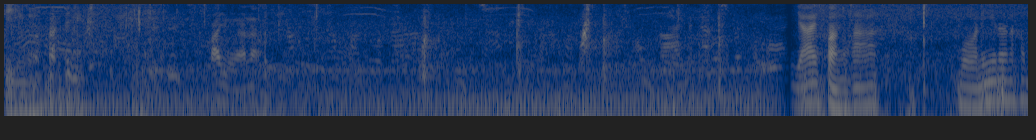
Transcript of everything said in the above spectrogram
จริงป้าอยู่งั้นอะย้ายฝั่งมาบ่อนี้แล้วนะครับ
